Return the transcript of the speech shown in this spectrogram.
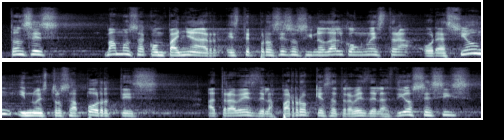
Entonces, vamos a acompañar este proceso sinodal con nuestra oración y nuestros aportes a través de las parroquias, a través de las diócesis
